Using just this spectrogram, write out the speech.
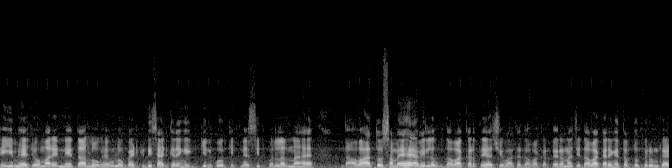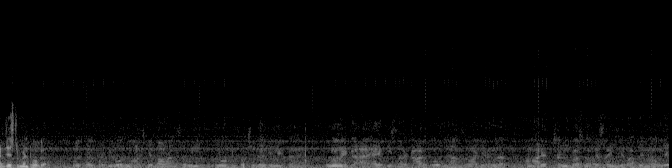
टीम है जो हमारे नेता लोग हैं वो लोग बैठ के डिसाइड करेंगे कि किनको कितने सीट पर लड़ना है। दावा तो समय है अभी लोग दावा करते हैं। अच्छी बात है दावा करते रहना चाहिए। दावा करेंगे तब तो फिर उनका एडजस्टमेंट होगा कल प्रतिरोध मार्च के दौरान सभी जो विपक्षी दल के नेता हैं उन्होंने कहा है कि सरकार को विधानसभा के अंदर हमारे सभी प्रश्नों के सही जवाब देने होंगे।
